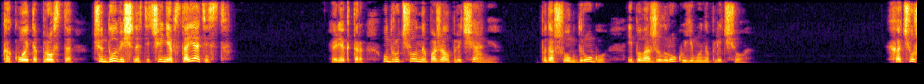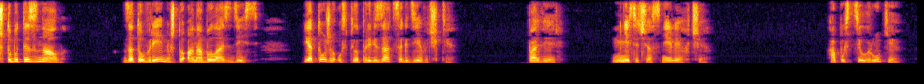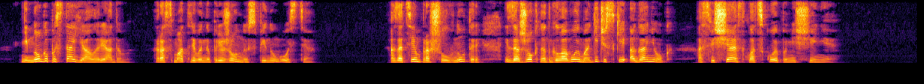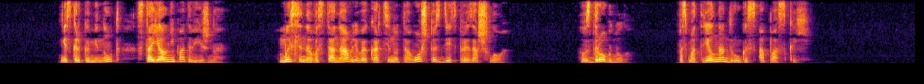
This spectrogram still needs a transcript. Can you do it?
какое-то просто чудовищное стечение обстоятельств. Ректор удрученно пожал плечами подошел к другу и положил руку ему на плечо. «Хочу, чтобы ты знал. За то время, что она была здесь, я тоже успел привязаться к девочке. Поверь, мне сейчас не легче». Опустил руки, немного постоял рядом, рассматривая напряженную спину гостя. А затем прошел внутрь и зажег над головой магический огонек, освещая складское помещение. Несколько минут стоял неподвижно, мысленно восстанавливая картину того, что здесь произошло. Вздрогнул, посмотрел на друга с опаской.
